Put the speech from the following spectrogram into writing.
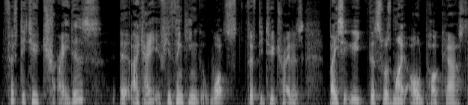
52 Traders? Uh, okay, if you're thinking, what's 52 Traders? Basically, this was my old podcast.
